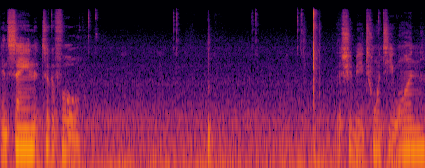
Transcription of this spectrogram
Insane took a full. This should be 21.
